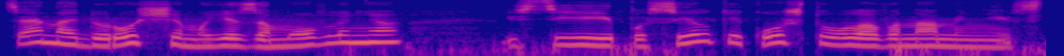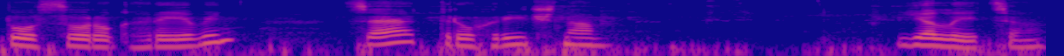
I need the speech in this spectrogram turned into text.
Це найдорожче моє замовлення. Із цієї посилки коштувала вона мені 140 гривень. Це трьохрічна ялиця.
